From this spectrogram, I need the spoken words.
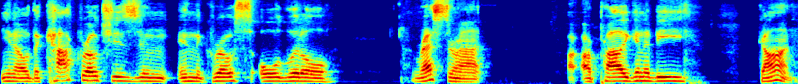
you know the cockroaches in in the gross old little restaurant are, are probably going to be gone.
